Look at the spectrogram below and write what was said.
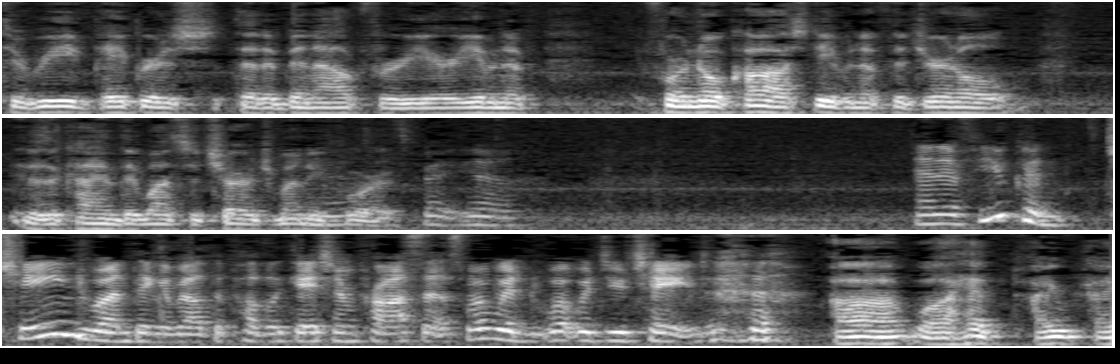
to read papers that have been out for a year, even if for no cost, even if the journal is the kind that wants to charge money Yeah, for it. That's great, yeah. And if you could change one thing about the publication process, what would what would you change? Uh, well, I had I, I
